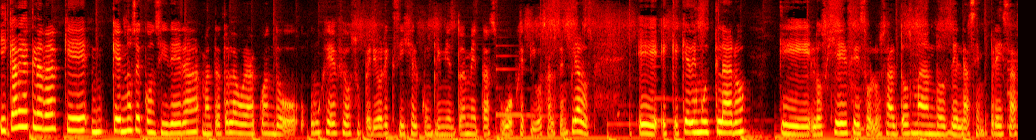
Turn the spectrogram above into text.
Y cabe aclarar que, que, no se considera maltrato laboral cuando un jefe o superior exige el cumplimiento de metas u objetivos a los empleados. Eh, que quede muy claro que los jefes o los altos mandos de las empresas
